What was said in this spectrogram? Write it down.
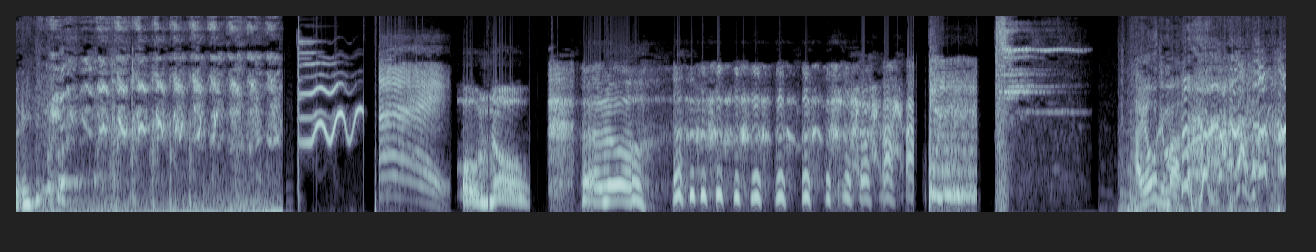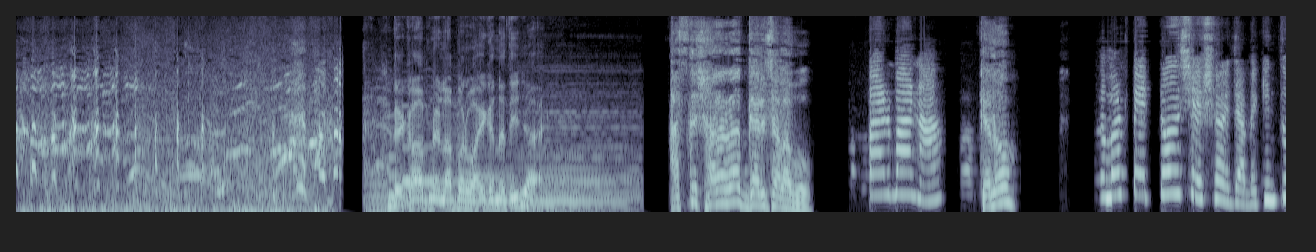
Fiore. देखा आपने लापरवाही का नतीजा है আজকে সারা রাত গাড়ি চালাবো পারবা না কেন তোমার পেট্রোল শেষ হয়ে যাবে কিন্তু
